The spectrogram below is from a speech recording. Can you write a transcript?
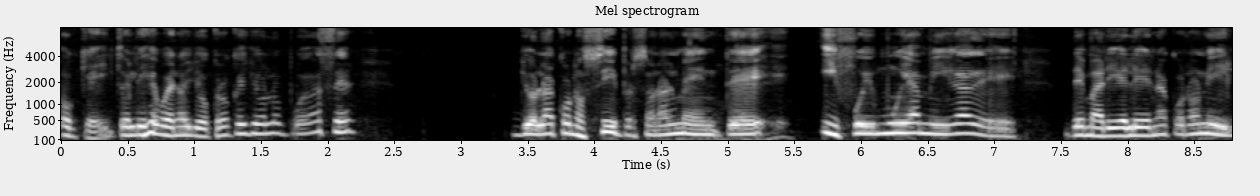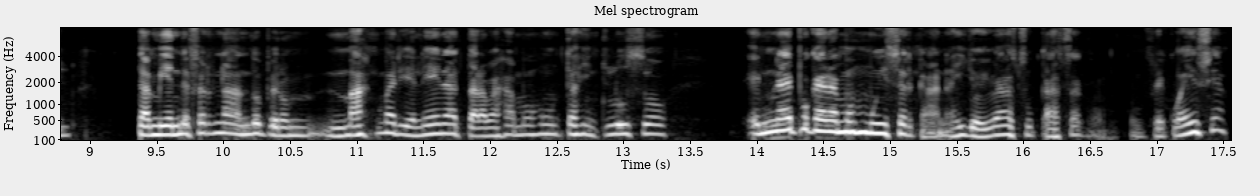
ok, entonces le dije, bueno, yo creo que yo lo puedo hacer. Yo la conocí personalmente y fui muy amiga de, de María Elena Coronil, también de Fernando, pero más María Elena, trabajamos juntas incluso. En una época éramos muy cercanas y yo iba a su casa con frecuencia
